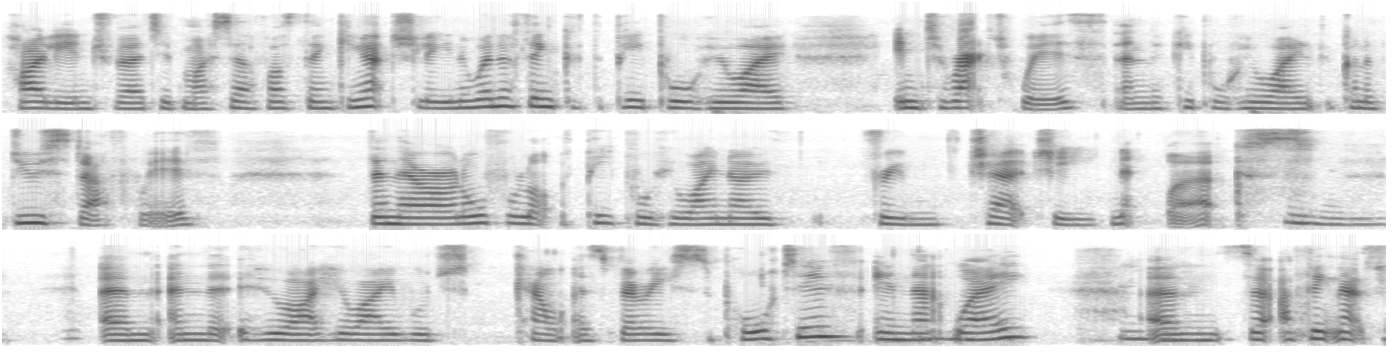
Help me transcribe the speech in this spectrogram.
highly introverted myself, I was thinking actually, you know, when I think of the people who I interact with and the people who I kind of do stuff with, then there are an awful lot of people who I know through churchy networks. Mm um, and that who I who I would count as very supportive in that mm-hmm. way. Mm-hmm. Um, so I think that's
